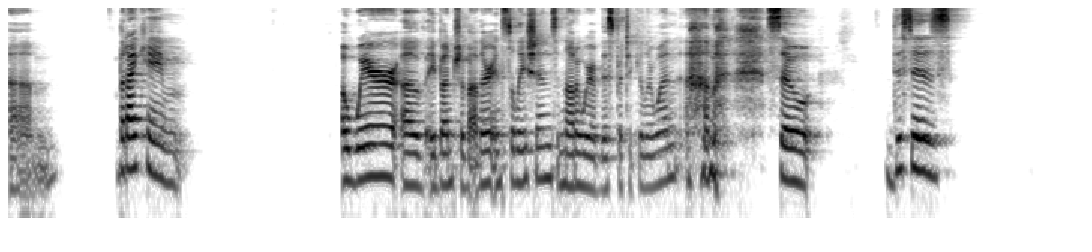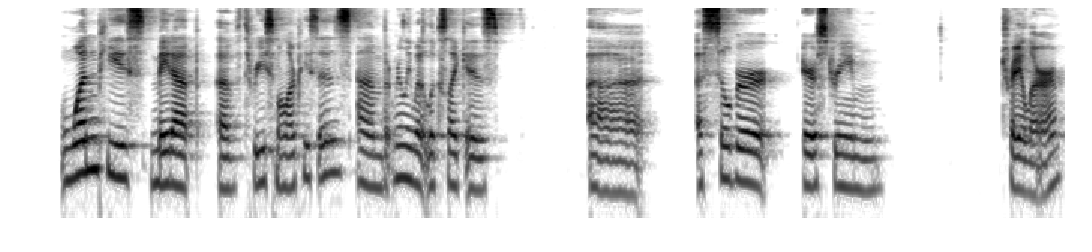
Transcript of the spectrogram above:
Um, but I came aware of a bunch of other installations and not aware of this particular one. Um, so this is one piece made up of three smaller pieces, um, but really what it looks like is uh, a silver Airstream trailer,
